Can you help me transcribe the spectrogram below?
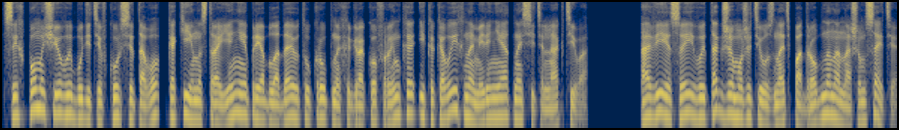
С их помощью вы будете в курсе того, какие настроения преобладают у крупных игроков рынка и каковы их намерения относительно актива. О VSA вы также можете узнать подробно на нашем сайте,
